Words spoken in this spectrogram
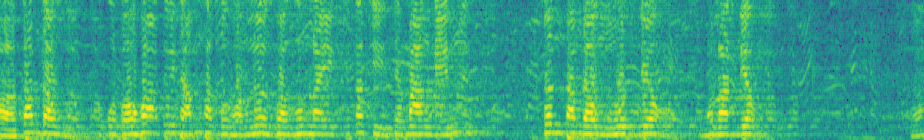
ở Tam Đồng, một bó hoa tươi thắm thẳng đội Hoàng Lương và hôm nay các chị sẽ mang đến sân Tam Đồng một điệu, một làn điệu Đó.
